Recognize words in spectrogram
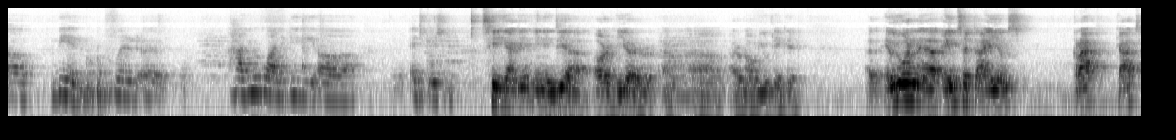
uh, be in for uh, having a quality uh, education? See, again in India or here, I don't know how do you take it. Uh, everyone uh, aims at IIMs, crack, CAT,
